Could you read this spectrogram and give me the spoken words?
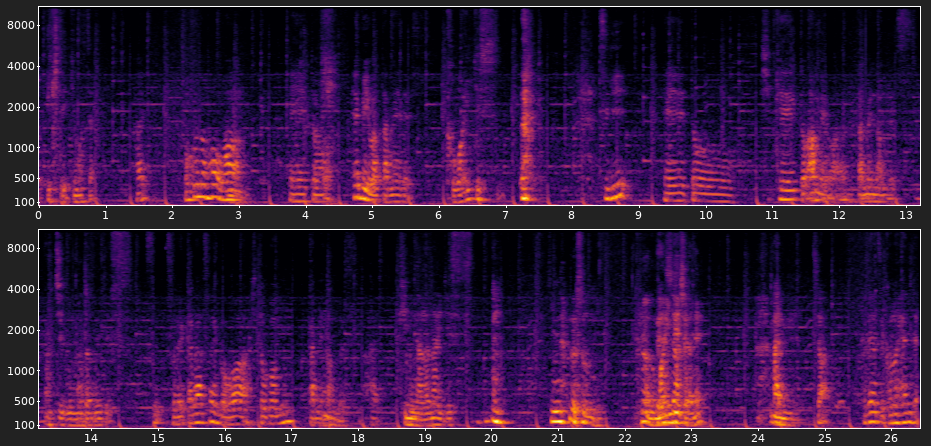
と生きていけません。はい。僕の方は、えっ、とヘビはダメです。可愛いです。次。えっ、と湿気と雨はダメなんです。あ自分もダメですそそれから最後は人混みダメなんです、はい。気にならないです。気になるのに。あの満員電車がね。はい。うん。じゃあとりあえずこの辺で。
